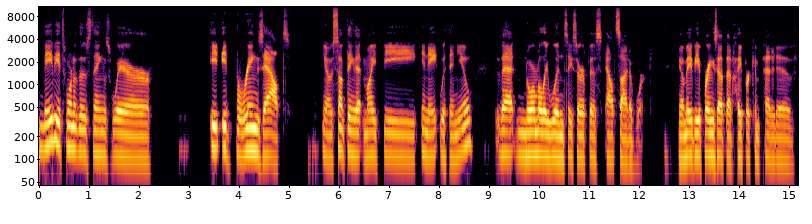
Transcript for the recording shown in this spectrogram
maybe it's one of those things where it it brings out you know something that might be innate within you that normally wouldn't say surface outside of work. You know maybe it brings out that hyper competitive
